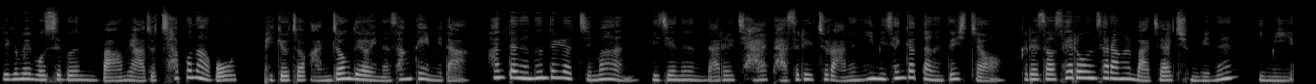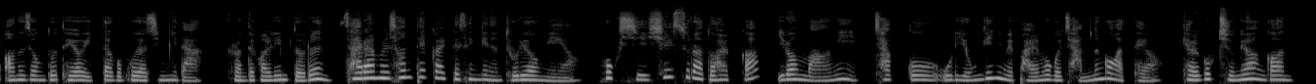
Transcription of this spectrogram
지금의 모습은 마음이 아주 차분하고 비교적 안정되어 있는 상태입니다. 한때는 흔들렸지만 이제는 나를 잘 다스릴 줄 아는 힘이 생겼다는 뜻이죠. 그래서 새로운 사랑을 맞이할 준비는 이미 어느 정도 되어 있다고 보여집니다. 그런데 걸림돌은 사람을 선택할 때 생기는 두려움이에요. 혹시 실수라도 할까? 이런 마음이 자꾸 우리 용기님의 발목을 잡는 것 같아요. 결국 중요한 건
